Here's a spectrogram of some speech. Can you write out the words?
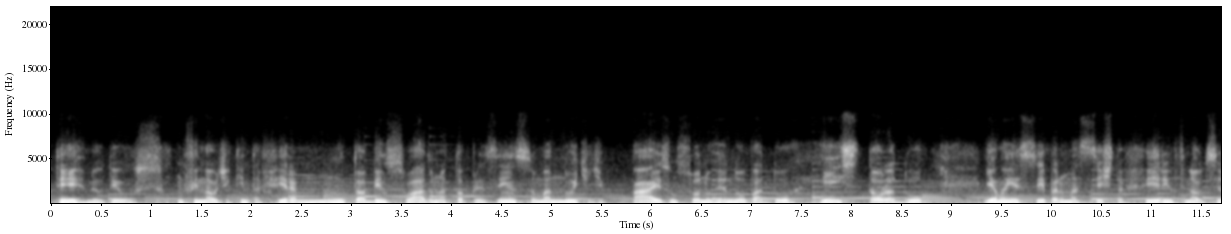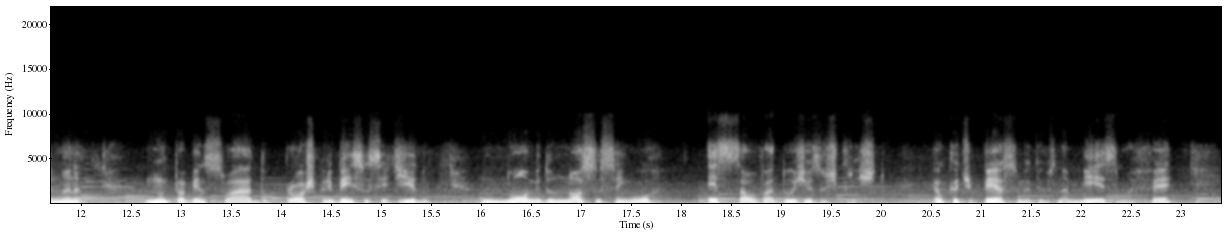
ter, meu Deus, um final de quinta-feira muito abençoado na tua presença, uma noite de paz, um sono renovador, restaurador e amanhecer para uma sexta-feira e um final de semana muito abençoado, próspero e bem-sucedido, no nome do nosso Senhor e Salvador Jesus Cristo. É o que eu te peço, meu Deus, na mesma fé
